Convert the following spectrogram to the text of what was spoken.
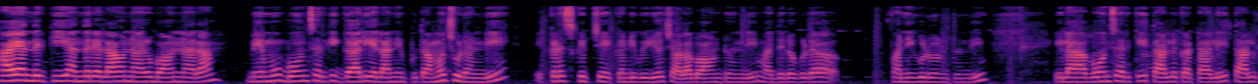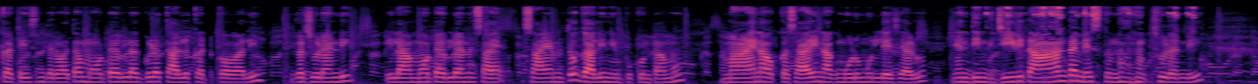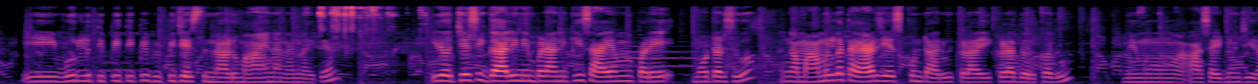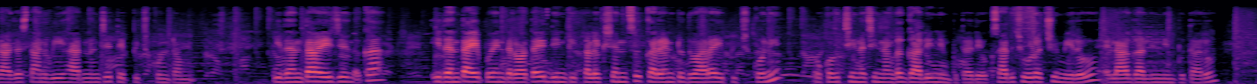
Hi అందరికీ అందరు ఎలా ఉన్నారు? బాగున్నారా? మేము బోన్సర్కి గాలి ఎలా నింపుతామో చూడండి. ఎక్కడ స్కిప్ చేయకండి వీడియో చాలా బాగుంటుంది. మధ్యలో కూడా ఫనీ కూడా ఉంటుంది. ఇలా బోన్సర్కి తాళ్ళు కట్టాలి. తాళ్ళు కట్టేసిన తర్వాత మోటార్లకు కూడా తాళ్ళు కట్టుకోవాలి. ఇక్కడ చూడండి ఇలా మోటార్లను సాయంతో గాలి నింపుకుంటాము. మా ఆయన ఒక్కసారి నాకు మూడు ముళ్ళు వేసాడు నేను దీనికి జీవితాంతం వేస్తున్నాను. చూడండి. ఈ ఊర్లు తిప్పి తిప్పి పిప్పి చేస్తున్నాడు మా ఆయన నన్ను అయితే ఇది వచ్చేసి గాలి నింపడానికి సాయం పడే మోటార్స్. ఇంకా మామూలుగా తయారు చేసుకుంటారు. ఇక్కడ ఇక్కడ దొరకదు. మేము ఆ సైడ్ నుంచి రాజస్థాన్ బీహార్ నుంచి తెప్పించుకుంటాము. ఇదంతా వేసాక ఇదంతా అయిపోయిన తర్వాత దీనికి కలెక్షన్స్ కరెంటు ద్వారా ఇప్పించుకొని ఒక చిన్న చిన్నగా గాలి నింపుతుంది. ఒకసారి చూడొచ్చు మీరు ఎలా గాలి నింపుతారు.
